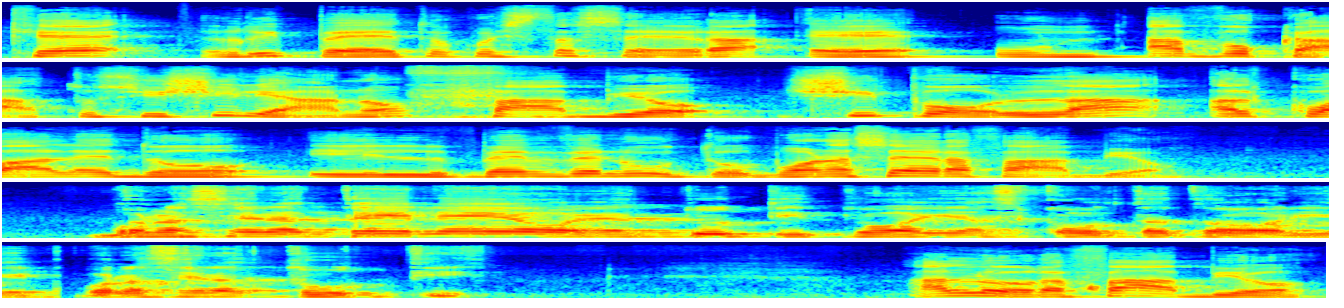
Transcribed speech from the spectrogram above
che, ripeto, questa sera è un avvocato siciliano, Fabio Cipolla, al quale do il benvenuto. Buonasera Fabio. Buonasera a te Leo e a tutti i tuoi ascoltatori. Buonasera a tutti. Allora, Fabio,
